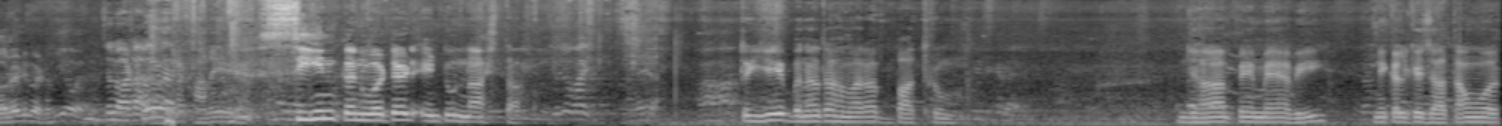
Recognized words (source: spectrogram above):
ऑलरेडी बैठा चलो हटा खाना गया सीन कन्वर्टेड इनटू नाश्ता तो ये बना था हमारा बाथरूम जहाँ पे मैं अभी निकल के जाता हूँ और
